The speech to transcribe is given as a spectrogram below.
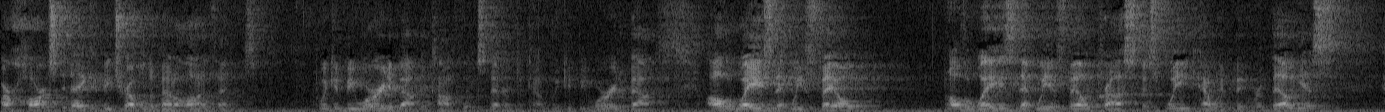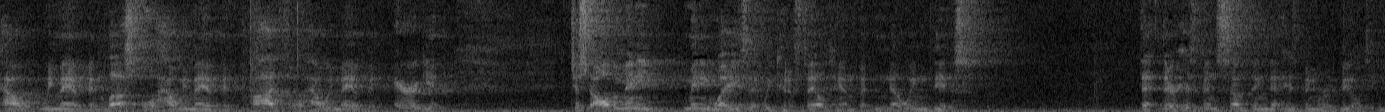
our hearts today could be troubled about a lot of things. We could be worried about the conflicts that are to come. We could be worried about all the ways that we fail, all the ways that we have failed Christ this week, how we've been rebellious, how we may have been lustful, how we may have been prideful, how we may have been arrogant. Just all the many many ways that we could have failed him, but knowing this, that there has been something that has been revealed to you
